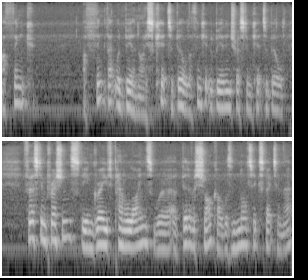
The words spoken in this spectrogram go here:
I think I think that would be a nice kit to build. I think it would be an interesting kit to build. First impressions, the engraved panel lines were a bit of a shock. I was not expecting that.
